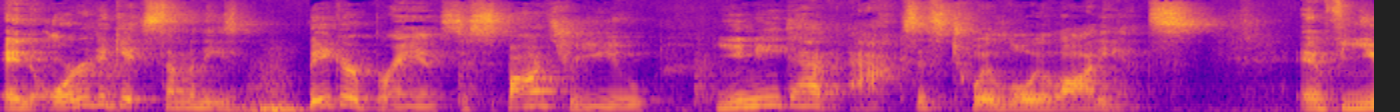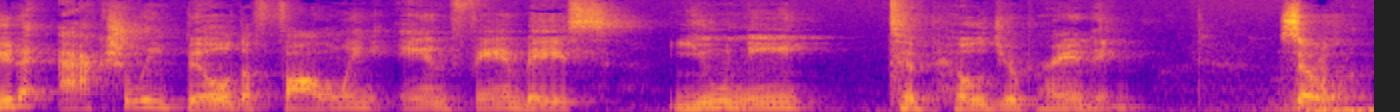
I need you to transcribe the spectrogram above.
in order to get some of these bigger brands to sponsor you, you need to have access to a loyal audience. And for you to actually build a following and fan base, you need to build your branding. So,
